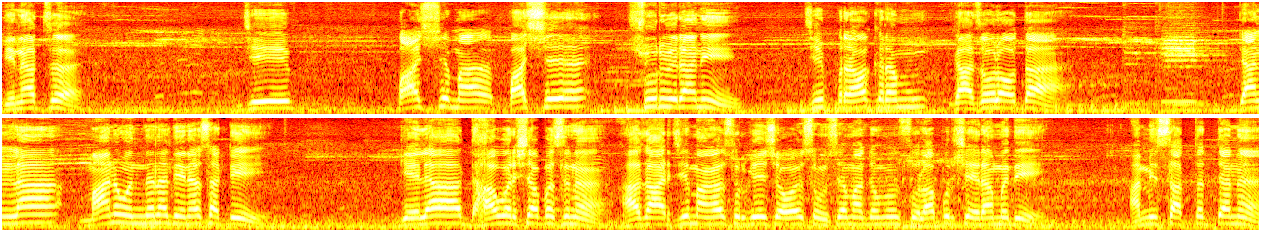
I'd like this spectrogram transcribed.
दिनाचं जी पाचशे मा पाचशे शूरवीरांनी जी पराक्रम गाजवला होता त्यांना मानवंदना देण्यासाठी गेल्या दहा वर्षापासून आज आर जी मागासवर्गीय सेवा संस्थेच्या माध्यमातून सोलापूर शहरामध्ये आम्ही सातत्यानं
